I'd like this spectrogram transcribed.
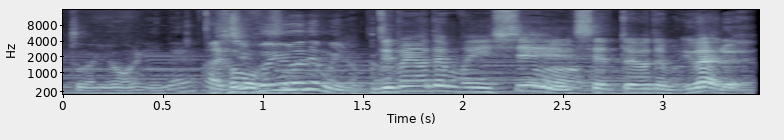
徒用にね。自分用でもいいのか。自分用でもいいし、うん。生徒用でもいわゆる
